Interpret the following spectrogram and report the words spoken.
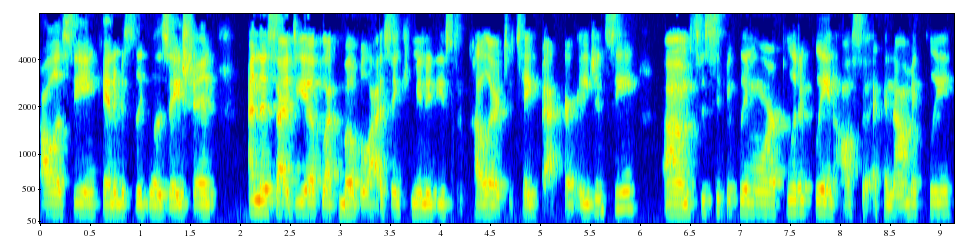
policy and cannabis legalization, and this idea of like mobilizing communities of color to take back their agency, um, specifically more politically and also economically.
